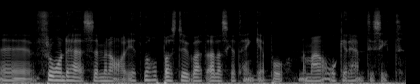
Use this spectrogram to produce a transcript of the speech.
eh, från det här seminariet? Vad hoppas du att alla ska tänka på när man åker hem till sitt?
